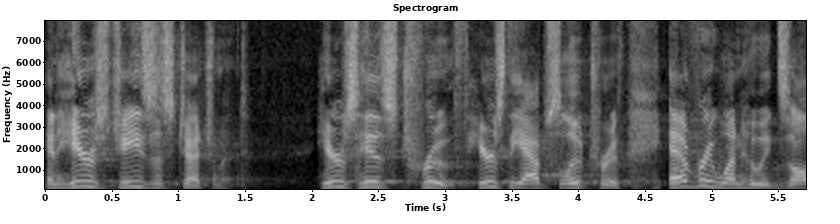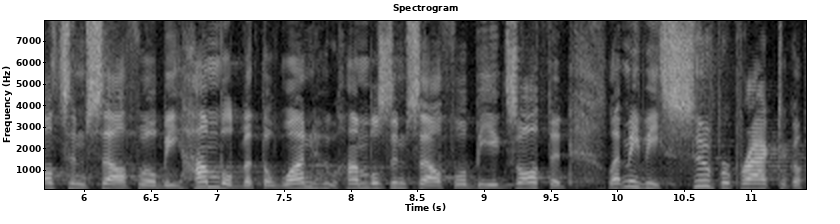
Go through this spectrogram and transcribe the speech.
And here's Jesus' judgment Here's his truth. Here's the absolute truth. Everyone who exalts himself will be humbled, but the one who humbles himself will be exalted. Let me be super practical.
